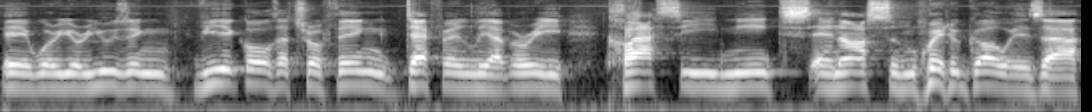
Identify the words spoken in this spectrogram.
uh, where you're using vehicles, that sort of thing, definitely a very classy, neat, and awesome way to go is a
